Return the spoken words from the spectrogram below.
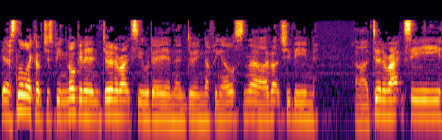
Yeah, it's not like I've just been logging in, doing Araxxi all day, and then doing nothing else. No, I've actually been uh, doing Araxxi,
